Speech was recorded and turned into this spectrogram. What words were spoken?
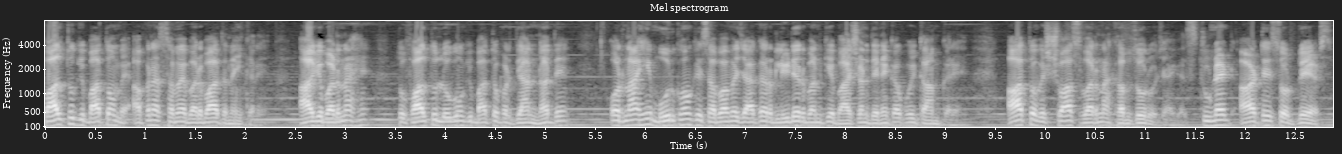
फालतू की बातों में अपना समय बर्बाद नहीं करें। आगे बढ़ना है तो फालतू लोगों की बातों पर ध्यान न दें और ना ही मूर्खों की सभा में जाकर लीडर बन के भाषण देने का कोई काम करें। आत्मविश्वास वरना कमज़ोर हो जाएगा। स्टूडेंट आर्टिस्ट और प्लेयर्स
